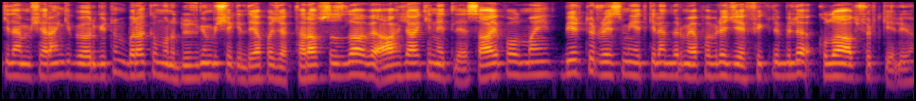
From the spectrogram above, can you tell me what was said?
etkilenmiş herhangi bir örgütün bırakın bunu düzgün bir şekilde yapacak tarafsızlığa ve ahlaki netliğe sahip olmayı bir tür resmi yetkilendirme yapabileceği fikri bile kulağa absürt geliyor.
